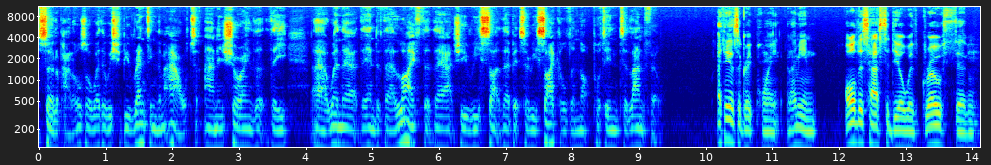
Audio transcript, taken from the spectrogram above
solar panels or whether we should be renting them out and ensuring that the uh, when they're at the end of their life that they actually recycle their bits are recycled and not put into landfill. I think that's a great. And I mean, all this has to deal with growth and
